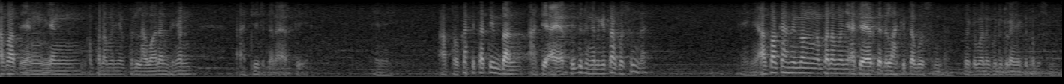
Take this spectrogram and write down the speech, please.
apa yang yang apa namanya berlawanan dengan AD dan ART? Ini. Ataukah kita timbang AD ART itu dengan kita bersunnah? Ini. Apakah memang apa namanya AD ART adalah kita bersunnah? Bagaimana kedudukannya kita bersunnah?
